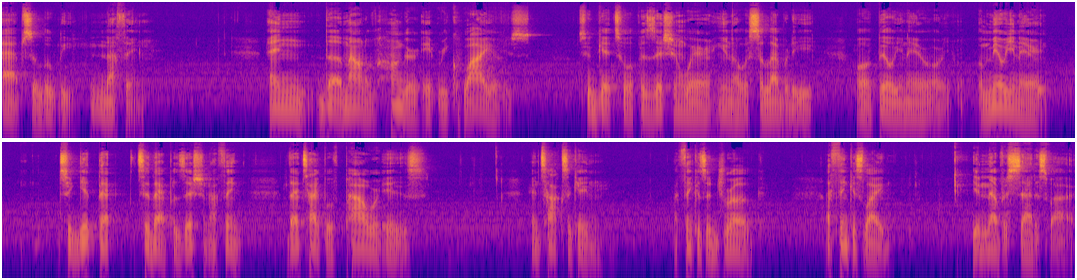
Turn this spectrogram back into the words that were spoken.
absolutely nothing and the amount of hunger it requires to get to a position where, you know, a celebrity or a billionaire or a millionaire to get that to that position, I think that type of power is intoxicating. I think it's a drug. I think it's like you're never satisfied.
